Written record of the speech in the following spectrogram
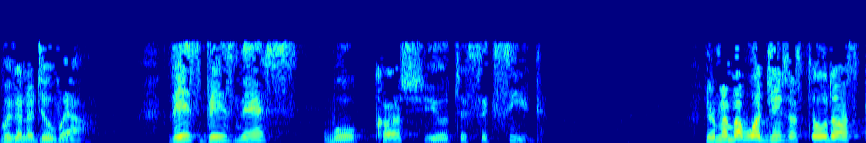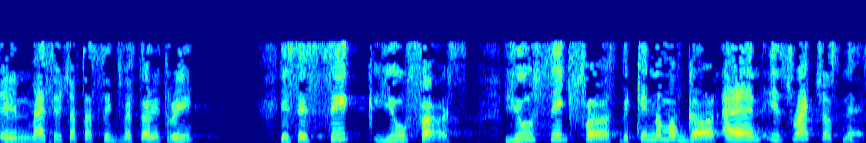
we're going to do well. This business will cause you to succeed. You remember what Jesus told us in Matthew chapter 6, verse 33? He says, Seek you first. You seek first the kingdom of God and its righteousness.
